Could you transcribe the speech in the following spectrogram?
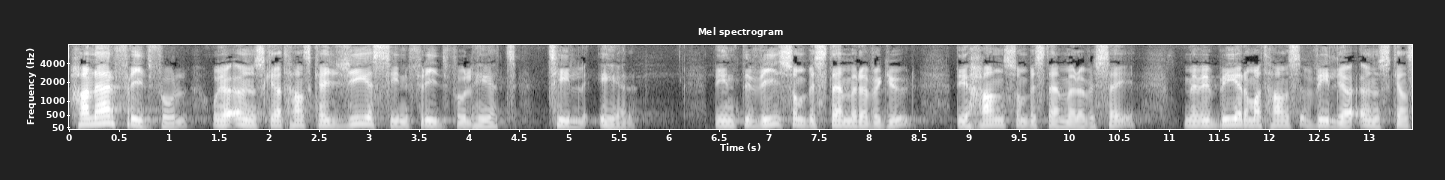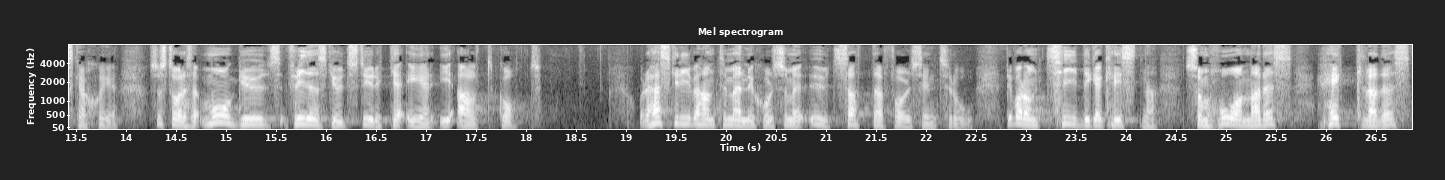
han är fridfull och jag önskar att han ska ge sin fridfullhet till er. Det är inte vi som bestämmer över Gud, det är han som bestämmer över sig. Men vi ber om att hans vilja och önskan ska ske. Så står det så här, må Guds, fridens Gud styrka er i allt gott. Och det här skriver han till människor som är utsatta för sin tro. Det var de tidiga kristna som hånades, häcklades,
